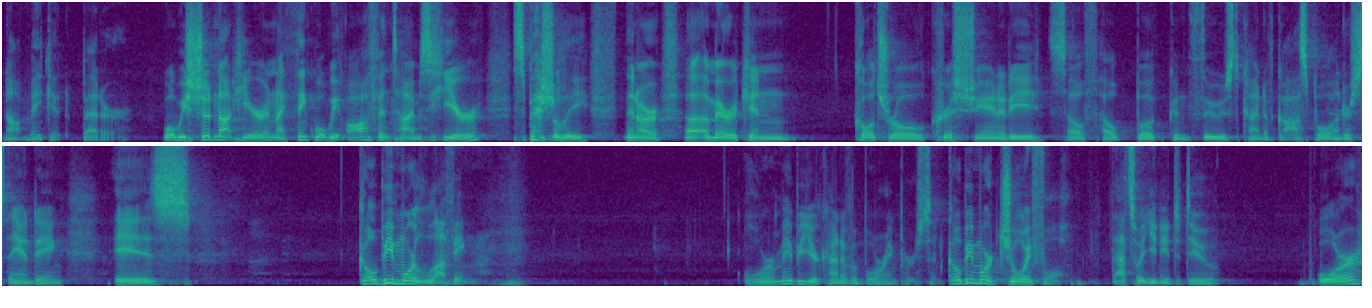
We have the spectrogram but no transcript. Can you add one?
not make it better what we should not hear, and I think what we oftentimes hear, especially in our uh, American cultural Christianity, self help book enthused kind of gospel understanding, is go be more loving. Or maybe you're kind of a boring person. Go be more joyful. That's what you need to do. Or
